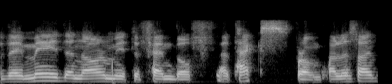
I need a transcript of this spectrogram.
they made an army to fend off attacks from Palestine.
